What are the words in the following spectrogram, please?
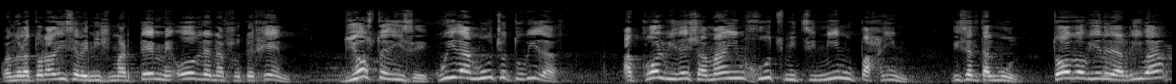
Cuando la Torah dice, Benishmartem nafshotehem, Dios te dice, cuida mucho tu vida. Akol shamaim chutz mitzinim upahim, dice el Talmud. Todo viene de arriba,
